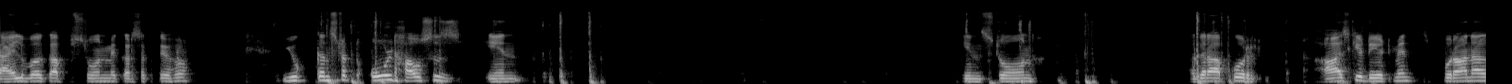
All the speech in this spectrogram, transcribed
tile work आप stone में कर सकते हो you construct old houses in in stone अगर आपको आज के डेट में पुराना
